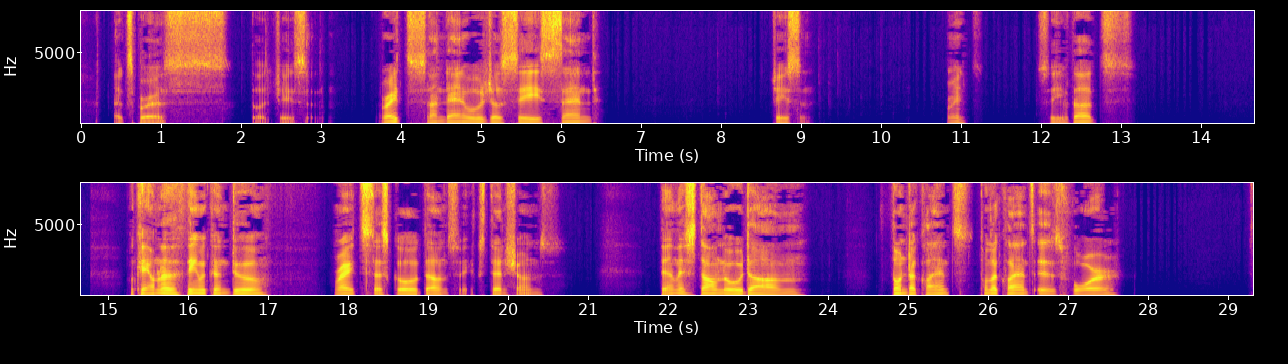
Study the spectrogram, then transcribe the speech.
express dot json right and then we'll just say send json right save that okay another thing we can do right let's go down to extensions then let's download um thunder client thunder client is for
